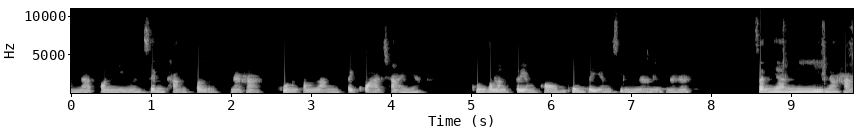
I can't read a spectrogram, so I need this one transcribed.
ำณตอนนี้เหมือนเส้นทางเปิดนะคะ คุณกำลังไปคว้าชัยอะคุณกำลังเตรียมพร้อมพุ่งไปยังสิ่งนั้นนะ สัญญาณนี้นะคะ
